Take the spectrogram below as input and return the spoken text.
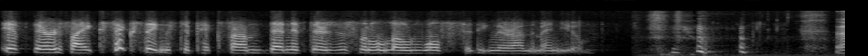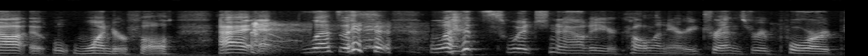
if there's like six things to pick from than if there's this little lone wolf sitting there on the menu. Uh, wonderful. I, let's let's switch now to your culinary trends report.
